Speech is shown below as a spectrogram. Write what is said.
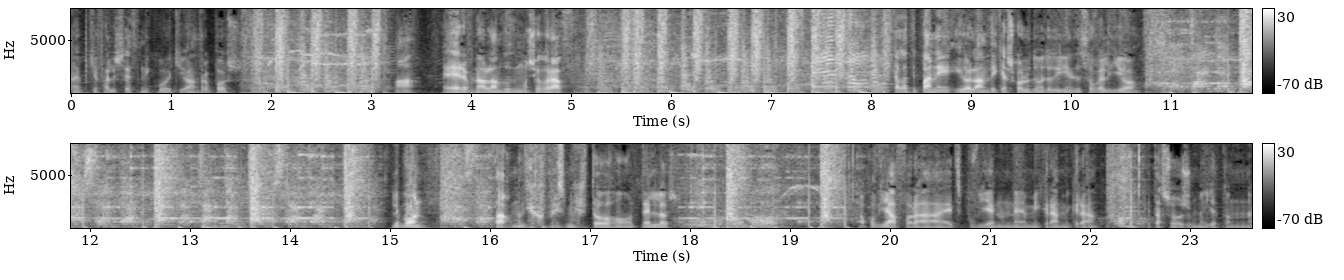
ε, επικεφαλής του εθνικού εκεί ο άνθρωπος. Α, Έρευνα Ολλανδού δημοσιογράφου. Καλά τι πάνε οι Ολλανδοί και ασχολούνται με το τι γίνεται στο Βέλγιο. Λοιπόν, θα έχουμε διακοπές μέχρι το τέλος. Από διάφορα έτσι που βγαίνουν μικρά μικρά και τα σώζουμε για τον, ε,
